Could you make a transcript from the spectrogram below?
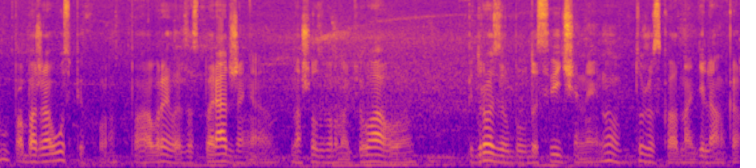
Ну, побажав успіху, поговорили за спорядження, на що звернути увагу. Підрозділ був досвідчений, ну дуже складна ділянка.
